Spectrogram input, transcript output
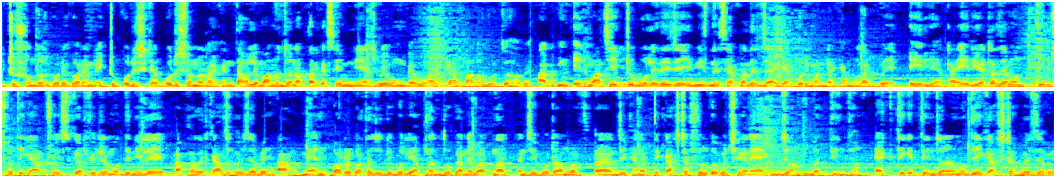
একটু সুন্দর করে করেন, একটু পরিষ্কার, পরিচ্ছন্ন রাখেন, তাহলে মানুষজন আপনার কাছে এমনি আসবে এবং ব্যবহারটা ভালো করতে হবে। আর এর মাঝে একটু বলে দেয় যে এই বিজনেসে আপনাদের জায়গার পরিমাণটা কেমন লাগবে? এরিয়াটা এরিয়াটা যেমন তিনশো থেকে আটশো স্কোয়ার ফিটের মধ্যে নিলে আপনাদের কাজ হয়ে যাবে। আর ম্যান পাওয়ারের কথা যদি বলি, আপনার দোকানে বা আপনার যে গোটাউন বা যেখানে আপনি কাজটা শুরু করবেন, সেখানে একজন বা তিনজন। এক থেকে তিনজনের মধ্যে এই কাজটা হয়ে যাবে।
